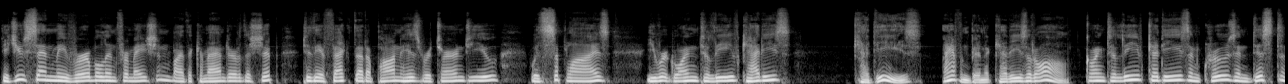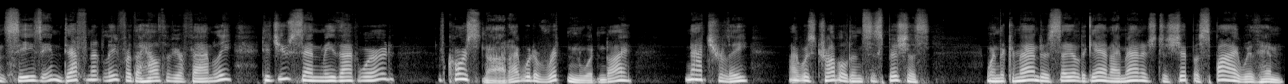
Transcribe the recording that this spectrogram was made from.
Did you send me verbal information by the commander of the ship to the effect that upon his return to you with supplies you were going to leave Cadiz? Cadiz? I haven't been at Cadiz at all. Going to leave Cadiz and cruise in distant seas indefinitely for the health of your family? Did you send me that word? Of course not. I would have written, wouldn't I? Naturally. I was troubled and suspicious. When the commander sailed again, I managed to ship a spy with him.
